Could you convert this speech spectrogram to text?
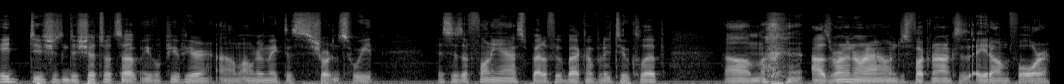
Hey douches and douchettes, what's up? Evil Pube here. Um, I'm gonna make this short and sweet. This is a funny ass Battlefield Bad Company 2 clip. Um, I was running around, just fucking around because it's 8 on 4,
